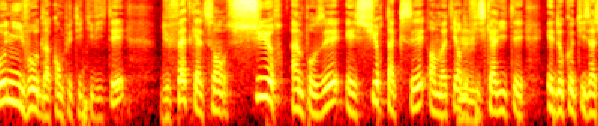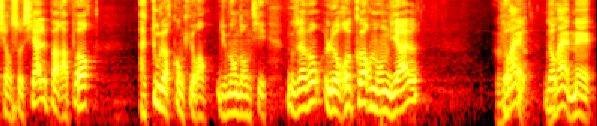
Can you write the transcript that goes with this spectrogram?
au niveau de la compétitivité du fait qu'elles sont surimposées et surtaxées en matière de fiscalité et de cotisation sociale par rapport à tous leurs concurrents du monde entier. Nous avons le record mondial. Vrai, Donc- donc- vrai, mais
